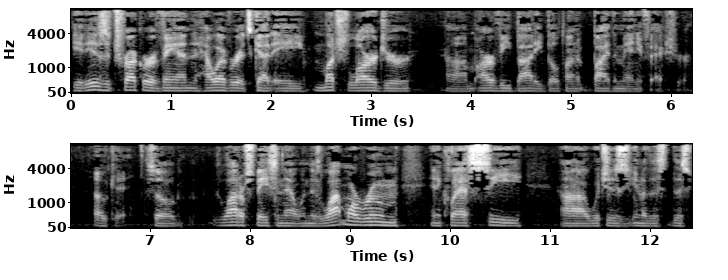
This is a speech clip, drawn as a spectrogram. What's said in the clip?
It is a truck or a van. However, it's got a much larger um, RV body built on it by the manufacturer. Okay. So a lot of space in that one. There's a lot more room in a Class C, uh, which is you know this this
